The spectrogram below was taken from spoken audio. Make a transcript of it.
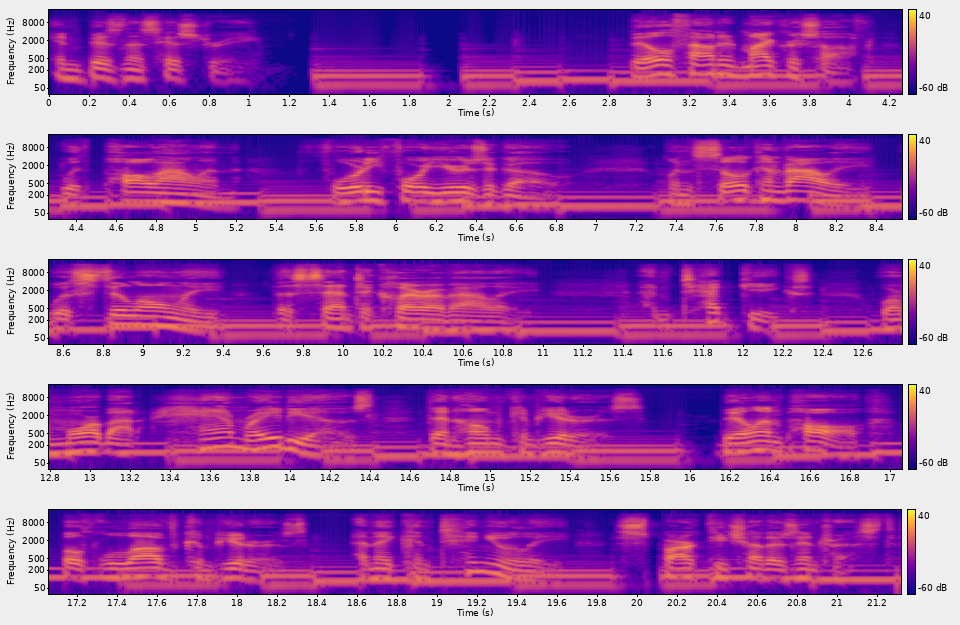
in business history. Bill founded Microsoft with Paul Allen 44 years ago when Silicon Valley was still only the Santa Clara Valley, and tech geeks were more about ham radios than home computers. Bill and Paul both loved computers, and they continually sparked each other's interest.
